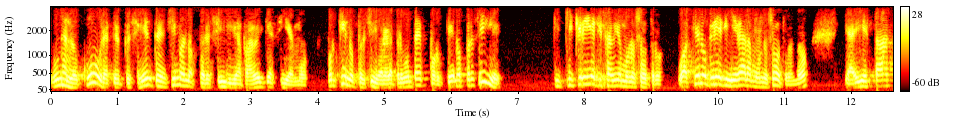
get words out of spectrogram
una locura que el presidente encima nos persiga para ver qué hacíamos. ¿Por qué nos persigue? Ahora la pregunta es ¿por qué nos persigue? ¿Qué, creía que sabíamos nosotros? ¿O a qué no quería que llegáramos nosotros? no Y ahí está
